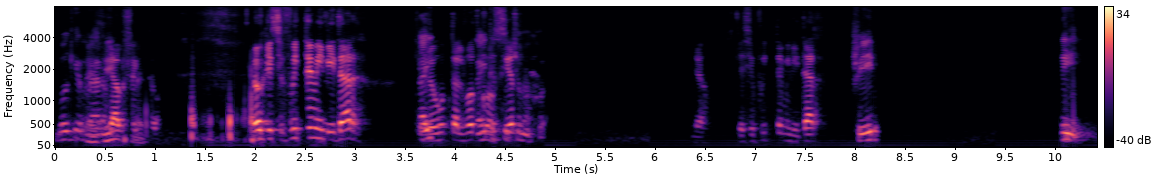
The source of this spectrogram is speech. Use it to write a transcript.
Vos qué raro. Sí. Ya, perfecto. No, que si fuiste militar. Que Ahí- pregunta el bot consciente. mejor. Ya, que si fuiste militar. Sí. Sí,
